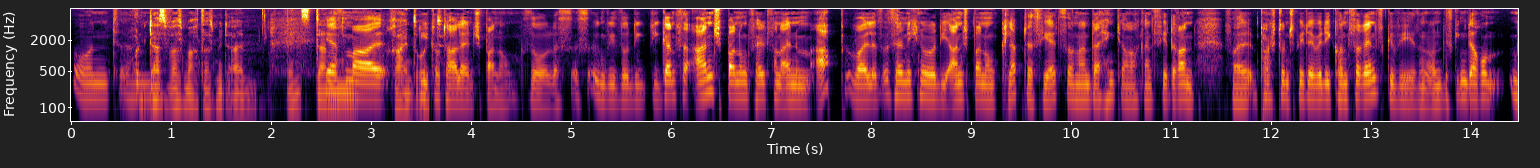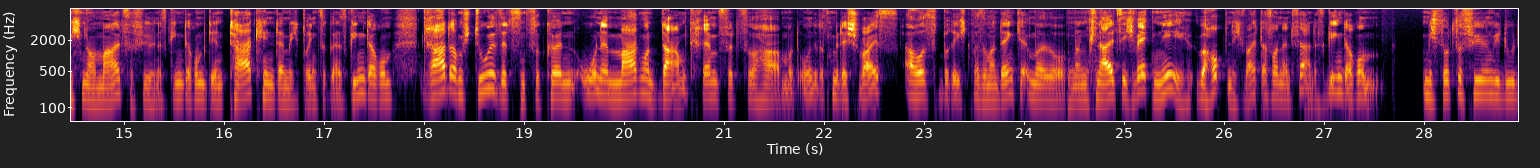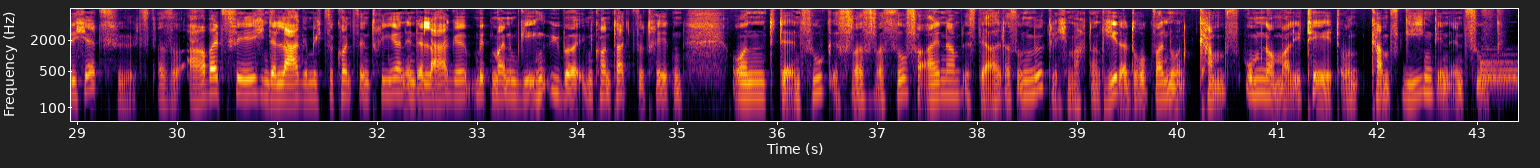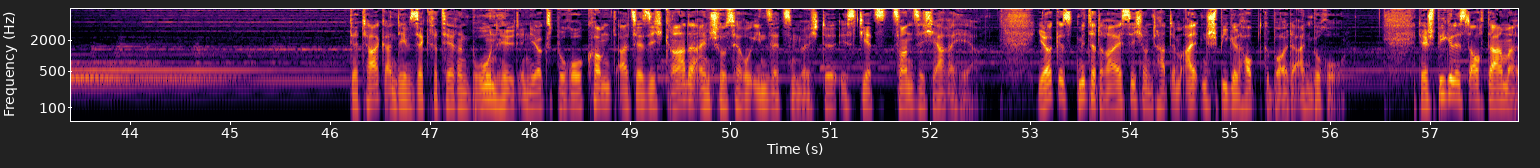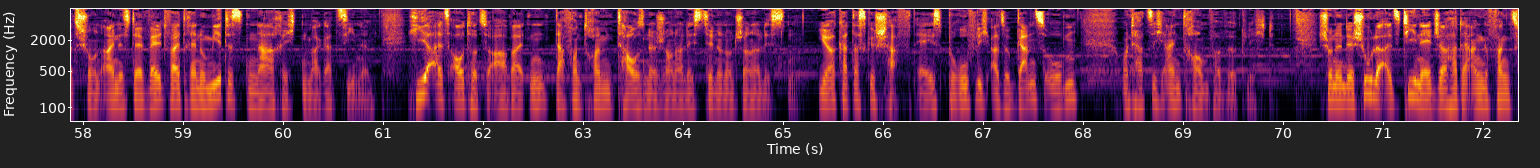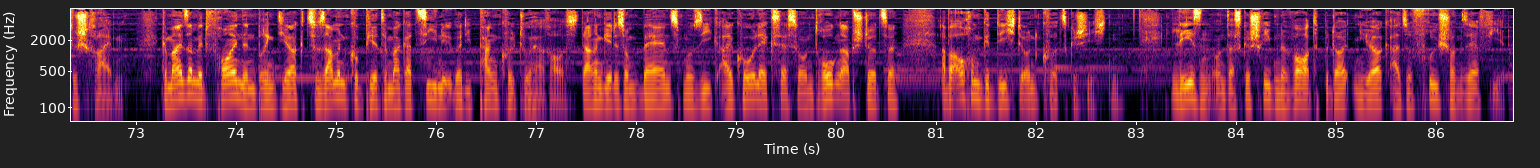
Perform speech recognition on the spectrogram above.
Und, ähm, und das, was macht das mit einem, wenn es dann erstmal reindrückt? Die totale Entspannung. So, das ist irgendwie so, die, die ganze Anspannung fällt von einem ab, weil es ist ja nicht nur die Anspannung, klappt das jetzt, sondern da hängt ja auch noch ganz viel dran. Weil ein paar Stunden später wäre die Konferenz gewesen und es ging darum, mich normal zu fühlen. Es ging darum, den Tag hinter mich bringen zu können. Es ging darum, gerade am Stuhl sitzen zu können, ohne Magen- und Darmkrämpfe zu haben und ohne, dass mir der Schweiß ausbricht. Also man denkt ja immer so, man knallt sich weg. Nee, überhaupt nicht, weit davon entfernt. Es ging darum, mich so zu fühlen, wie du dich jetzt fühlst. Also arbeitsfähig, in der Lage, mich zu konzentrieren, in der Lage, mit meinem Gegenüber in Kontakt zu treten. Und der Entzug ist was, was so vereinnahmt ist, der all das unmöglich macht. Und jeder Druck war nur ein Kampf um Normalität und Kampf gegen den Entzug. Der Tag, an dem Sekretärin Brunhild in Jörgs Büro kommt, als er sich gerade einen Schuss Heroin setzen möchte, ist jetzt 20 Jahre her. Jörg ist Mitte 30 und hat im alten Spiegel Hauptgebäude ein Büro. Der Spiegel ist auch damals schon eines der weltweit renommiertesten Nachrichtenmagazine. Hier als Autor zu arbeiten, davon träumen tausende Journalistinnen und Journalisten. Jörg hat das geschafft. Er ist beruflich also ganz oben und hat sich einen Traum verwirklicht. Schon in der Schule als Teenager hat er angefangen zu schreiben. Gemeinsam mit Freunden bringt Jörg zusammenkopierte Magazine über die Punkkultur heraus. Darin geht es um Bands, Musik, Alkoholexzesse und Drogenabstürze, aber auch um Gedichte und Kurzgeschichten. Lesen und das geschriebene Wort bedeuten Jörg also früh schon sehr viel.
